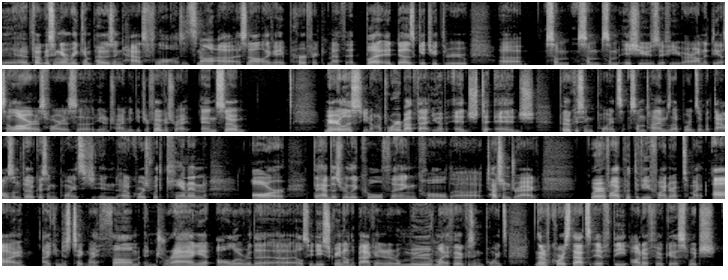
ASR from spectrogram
Uh, focusing and recomposing has flaws. It's not uh, it's not like a perfect method, but it does get you through uh, some some some issues if you are on a DSLR as far as uh, you know trying to get your focus right. And so mirrorless, you don't have to worry about that. You have edge to edge focusing points, sometimes upwards of a thousand focusing points. And of course, with Canon R, they have this really cool thing called uh, touch and drag, where if I put the viewfinder up to my eye I can just take my thumb and drag it all over the uh, LCD screen on the back and it'll move my focusing points. And of course, that's if the autofocus, which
